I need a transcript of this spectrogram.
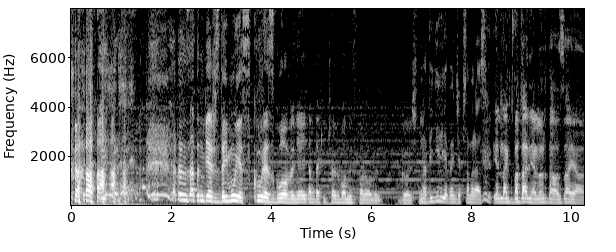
a ten, a ten wiesz, zdejmuje skórę z głowy, nie? I tam taki czerwony, spalony gość, nie? Na Wigilię będzie w sam raz. Jednak badania Lorda Ozaja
